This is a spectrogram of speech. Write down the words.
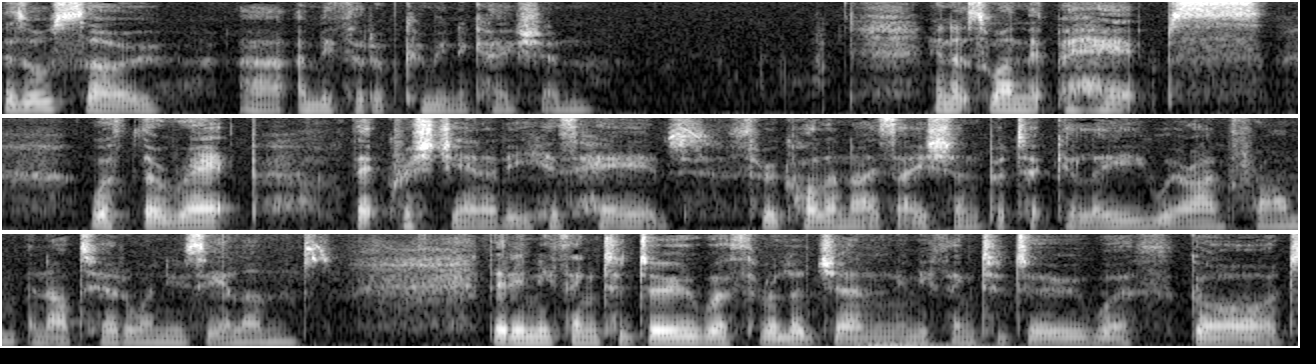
is also uh, a method of communication. And it's one that perhaps, with the rap that Christianity has had through colonization, particularly where I'm from in Aotearoa, New Zealand, that anything to do with religion, anything to do with God,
